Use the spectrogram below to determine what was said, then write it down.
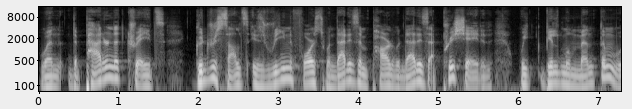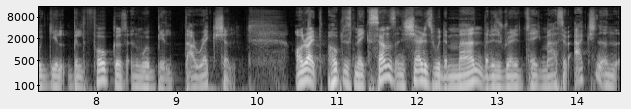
when the pattern that creates good results is reinforced when that is empowered, when that is appreciated. We build momentum, we build focus, and we build direction. All right, I hope this makes sense and share this with a man that is ready to take massive action and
